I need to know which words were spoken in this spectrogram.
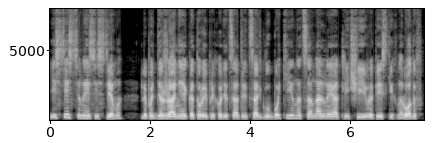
естественная система, для поддержания которой приходится отрицать глубокие национальные отличия европейских народов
